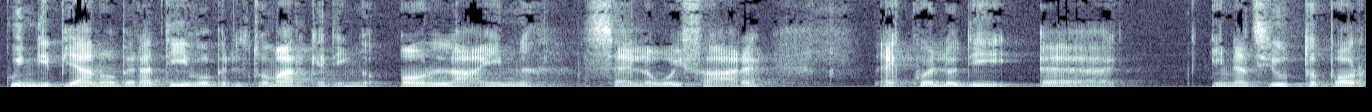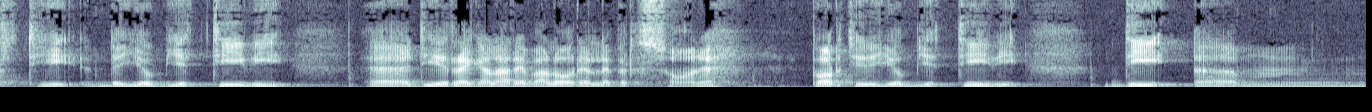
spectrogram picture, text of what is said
Quindi piano operativo per il tuo marketing online, se lo vuoi fare, è quello di eh, innanzitutto porti degli obiettivi eh, di regalare valore alle persone, porti degli obiettivi di, um,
